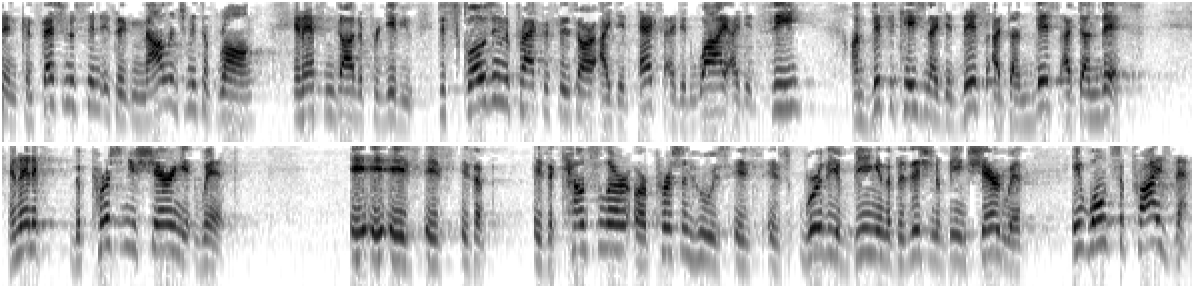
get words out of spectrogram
sin. Confession of sin is acknowledgement of wrong and asking God to forgive you. Disclosing the practices are I did X, I did Y, I did Z. On this occasion I did this, I've done this, I've done this. And then if the person you're sharing it with is, is, is, a, is a counselor or a person who is, is, is worthy of being in the position of being shared with, it won't surprise them.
